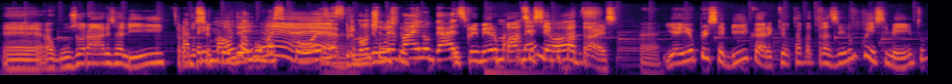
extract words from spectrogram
é, alguns horários ali para você mão poder... de algumas é, coisas que vão te levar em lugares O primeiro passo melhores. é sempre pra trás. É. E aí eu percebi, cara, que eu tava trazendo um conhecimento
